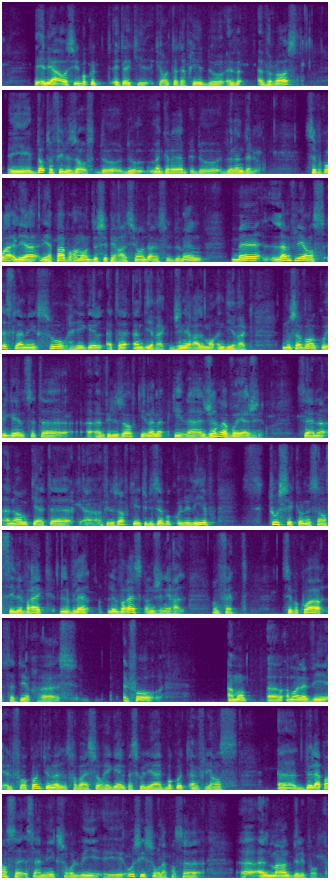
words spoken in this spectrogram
Et il y a aussi beaucoup d'idées qui, ont été prises de et d'autres philosophes de, Maghreb et de, de. C'est pourquoi il n'y a, a, pas vraiment de séparation dans ce domaine, mais l'influence islamique sur Hegel était indirecte, généralement indirecte. Nous savons que Hegel, c'était un philosophe qui n'a jamais voyagé. C'est un, un, homme qui était un philosophe qui utilisait beaucoup les livres. Toutes ses connaissances, c'est le vrai, le vrai, le vrai en général, en fait. C'est pourquoi, c'est-à-dire, euh, il faut, à mon, euh, à mon avis, il faut continuer le travail sur Hegel parce qu'il y a beaucoup d'influence euh, de la pensée islamique sur lui et aussi sur la pensée allemande de l'époque.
